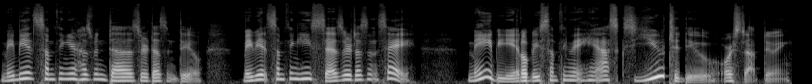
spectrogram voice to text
Maybe it's something your husband does or doesn't do. Maybe it's something he says or doesn't say. Maybe it'll be something that he asks you to do or stop doing.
